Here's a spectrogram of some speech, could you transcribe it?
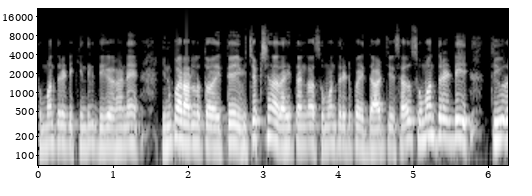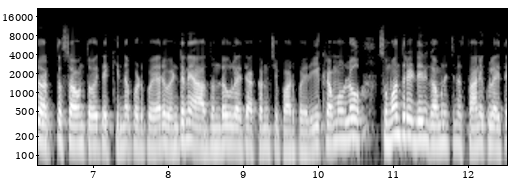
సుమంత్ రెడ్డి కిందికి దిగగానే ఇనుప రాడ్లతో అయితే విచక్షణ రహితంగా సుమంత్ రెడ్డిపై దాడి చేశారు. సుమంత్ రెడ్డి తీవ్ర రక్తస్రావంతో అయితే కింద పడిపోయారు. వెంటనే ఆ దుండగులు అయితే అక్కడి నుంచి పారిపోయారు. ఈ క్రమంలో సుమంత్ రెడ్డిని గమనించిన స్థానికులు అయితే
